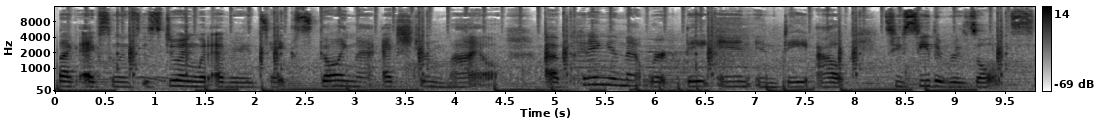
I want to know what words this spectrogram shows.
Black excellence is doing whatever it takes, going that extra mile, uh, putting in that work day in and day out to see the results.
